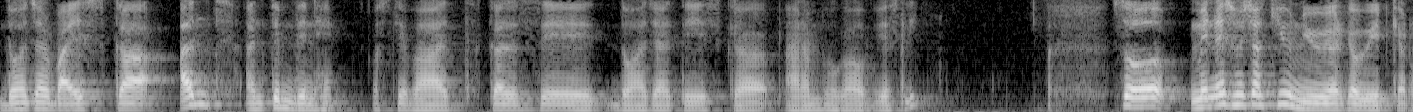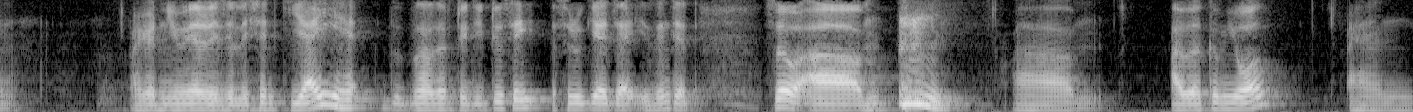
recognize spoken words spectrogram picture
2022 का अंत अंतिम दिन है। उसके बाद कल से 2023 का आरंभ होगा ऑब्वियसली सो so, मैंने सोचा क्यों न्यू ईयर का वेट करूँ? अगर न्यू ईयर रेजोल्यूशन किया ही है तो 2022 से शुरू किया जाए isn't it so I welcome you all and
